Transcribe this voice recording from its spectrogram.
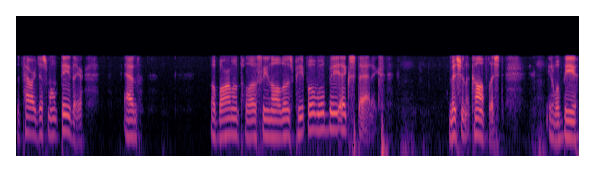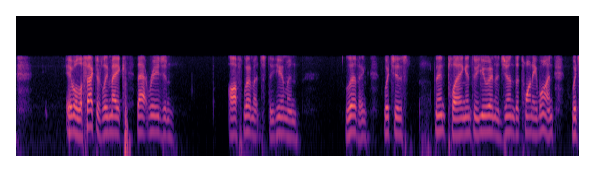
the power just won't be there. And Obama, Pelosi, and all those people will be ecstatic mission accomplished. It will be it will effectively make that region off limits to human living, which is then playing into UN Agenda 21, which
